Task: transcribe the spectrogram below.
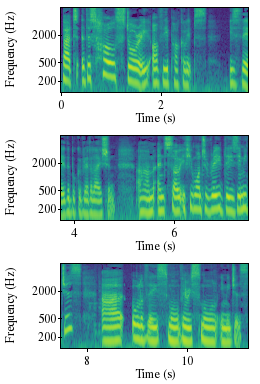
but this whole story of the apocalypse is there, the book of Revelation. Um, and so if you want to read these images, uh, all of these small, very small images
